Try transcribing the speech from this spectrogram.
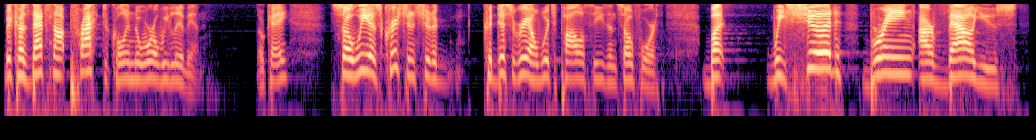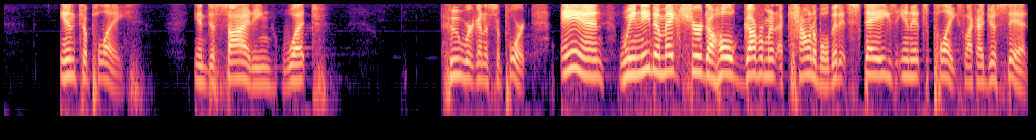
because that's not practical in the world we live in. Okay? So we as Christians should could disagree on which policies and so forth, but we should bring our values into play in deciding what who we're going to support. And we need to make sure to hold government accountable, that it stays in its place, like I just said.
